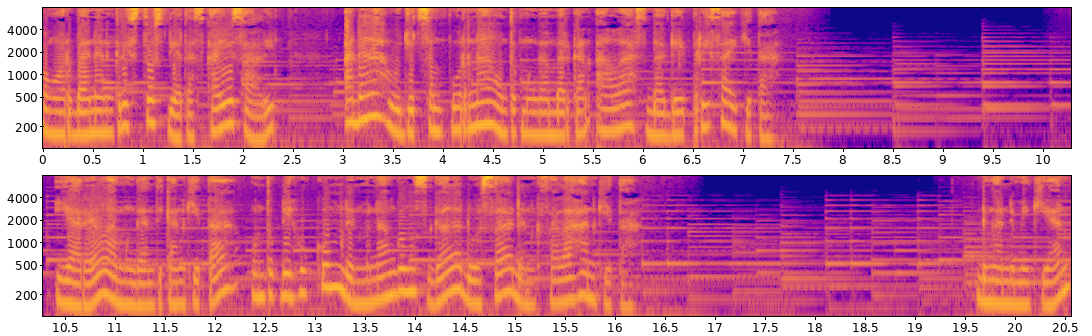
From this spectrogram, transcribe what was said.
Pengorbanan Kristus di atas kayu salib adalah wujud sempurna untuk menggambarkan Allah sebagai perisai kita. Ia rela menggantikan kita untuk dihukum dan menanggung segala dosa dan kesalahan kita. Dengan demikian,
